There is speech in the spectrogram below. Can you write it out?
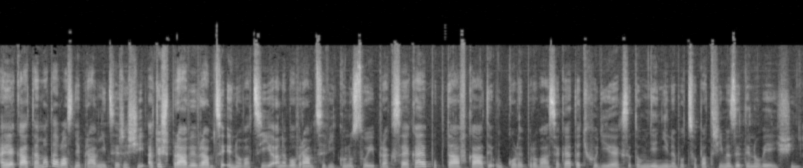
A jaká témata vlastně právníci řeší, ať už právě v rámci inovací, anebo v rámci výkonu svojí praxe? Jaká je poptávka, ty úkoly pro vás? Jaké teď chodí, jak se to mění, nebo co patří mezi ty novější?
